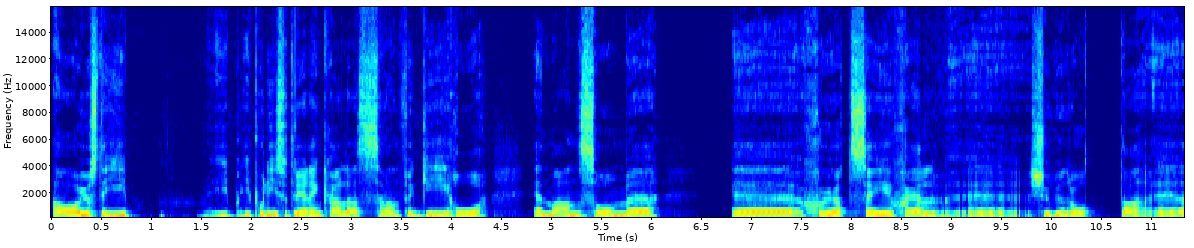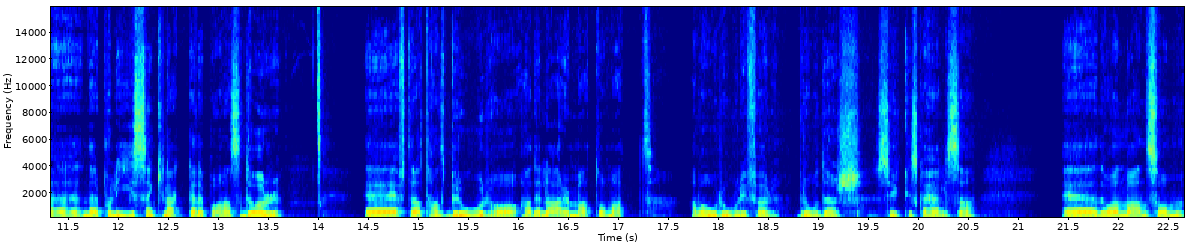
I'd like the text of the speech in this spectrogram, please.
Ja, just det. I, i, i polisutredningen kallas han för GH. En man som eh, eh, sköt sig själv eh, 2008 eh, när polisen knackade på hans dörr eh, efter att hans bror ha, hade larmat om att han var orolig för broderns psykiska hälsa. Eh, det var en man som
